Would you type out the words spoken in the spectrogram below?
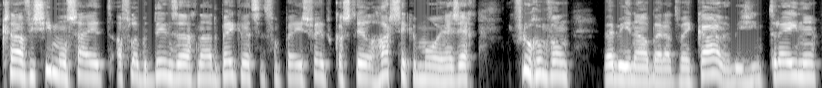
Xavi Simons zei het afgelopen dinsdag na de bekerwedstrijd van PSV op het kasteel hartstikke mooi. Hij zegt, ik vroeg hem van, we hebben je nou bij dat WK, we hebben je zien trainen.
